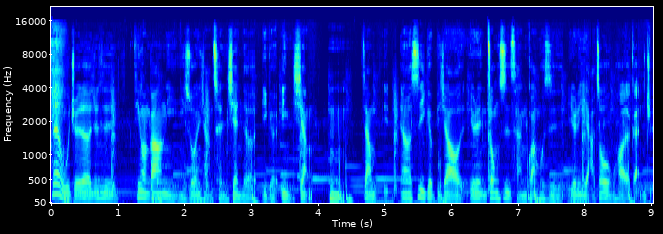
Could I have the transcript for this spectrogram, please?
那我觉得就是。听完刚刚你你说你想呈现的一个印象，嗯，这样呃是一个比较有点中式餐馆或是有点亚洲文化的感觉，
